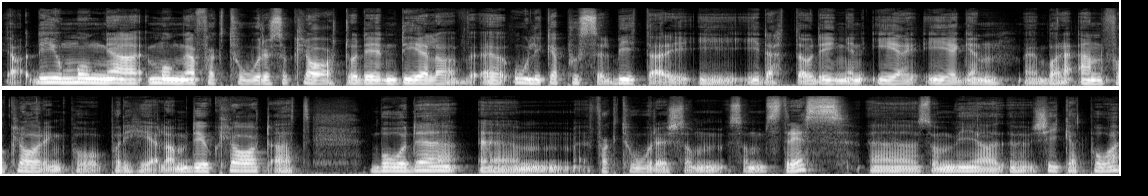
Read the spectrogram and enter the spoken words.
Ja, det är ju många, många faktorer såklart och det är en del av eh, olika pusselbitar i, i, i, detta och det är ingen e egen, eh, bara en förklaring på, på det hela. Men det är ju klart att både eh, faktorer som, som stress, eh, som vi har kikat på,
